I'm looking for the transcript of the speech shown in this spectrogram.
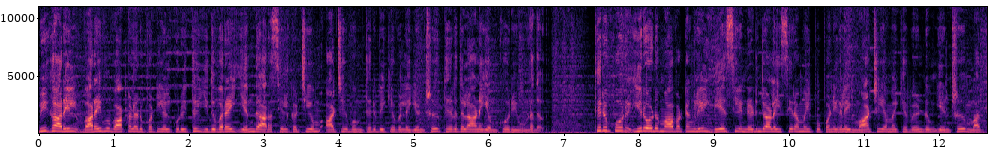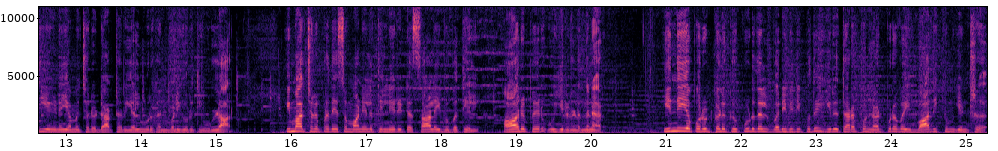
பீகாரில் வரைவு வாக்காளர் பட்டியல் குறித்து இதுவரை எந்த அரசியல் கட்சியும் ஆட்சேபம் தெரிவிக்கவில்லை என்று தேர்தல் ஆணையம் கூறியுள்ளது. திருப்பூர் ஈரோடு மாவட்டங்களில் தேசிய நெடுஞ்சாலை சீரமைப்பு பணிகளை மாற்றியமைக்க வேண்டும் என்று மத்திய இணையமைச்சர் டாக்டர் எல் முருகன் வலியுறுத்தியுள்ளார். இமாச்சல பிரதேச மாநிலத்தில் நேரிட்ட சாலை விபத்தில் ஆறு பேர் உயிரிழந்தனர். இந்திய பொருட்களுக்கு கூடுதல் வரி விதிப்பது இருதரப்பு நட்புறவை பாதிக்கும் என்று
